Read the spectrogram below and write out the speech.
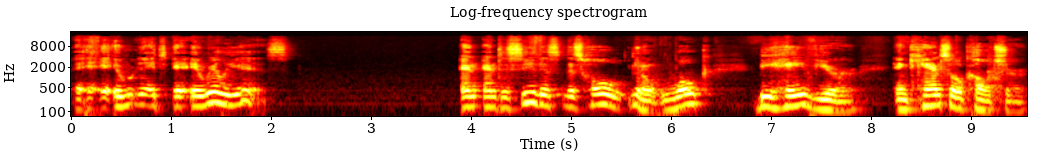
It, it, it, it really is. And and to see this this whole you know woke behavior and cancel culture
